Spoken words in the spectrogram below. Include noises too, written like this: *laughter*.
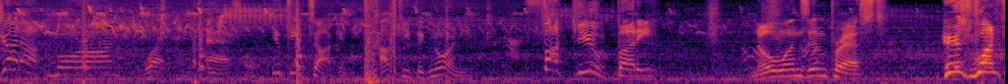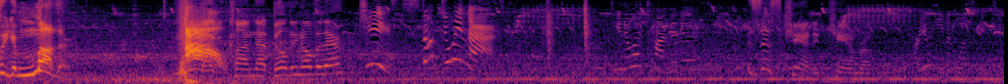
Shut up, moron! What an asshole. You keep talking. I'll keep ignoring you. Fuck you, buddy! No one's impressed. Here's one for your mother! Ow! Climb that building over there? Jeez, stop doing that! Do you know what time it is? Is this candid camera? Are you even listening to me?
